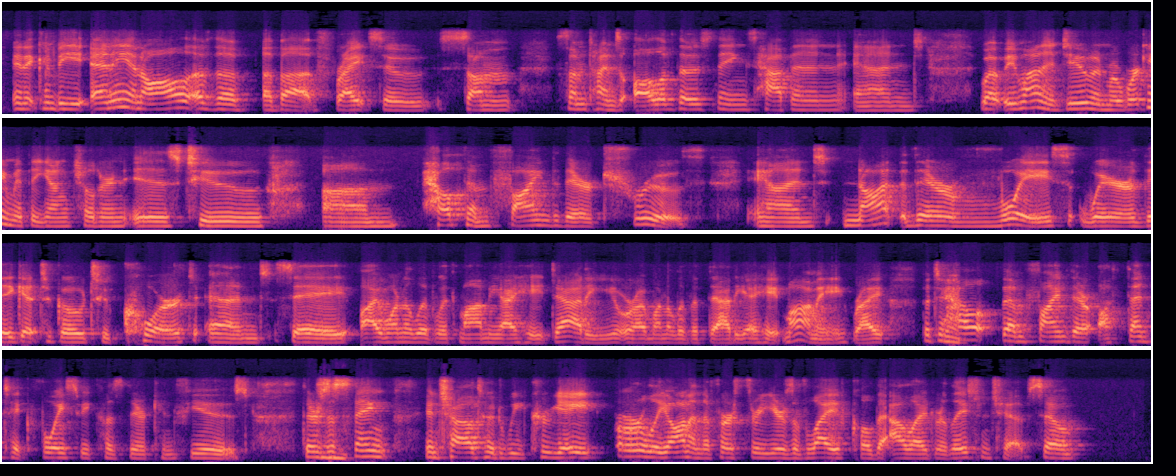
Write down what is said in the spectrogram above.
and it can be any and all of the above, right? So, some sometimes all of those things happen, and what we want to do when we're working with the young children is to um, help them find their truth and not their voice where they get to go to court and say, I want to live with mommy, I hate daddy, or I want to live with daddy, I hate mommy, right? But to yeah. help them find their authentic voice because they're confused. There's mm-hmm. this thing in childhood we create early on in the first three years of life called the allied relationship. So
